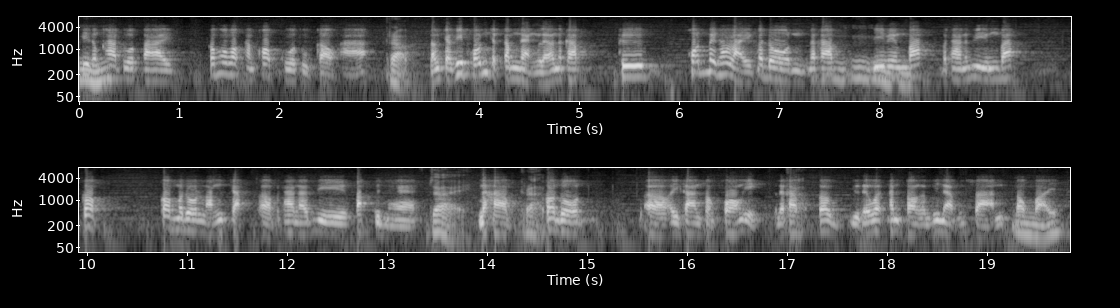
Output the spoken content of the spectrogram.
ที่อืม ต้องฆ่าตัวตายก็เพราะว่าทางครอบครัวถูกกล่าวหา ครับ หลังจากที่พ้นจากตำแหน่งแล้วนะครับ คือโทพ้นไม่เท่าไหร่ก็โดนนะครับอืมอืมดีเมียงบักประธานาธิบดีเมียงบักก็ก็มาโดนหลังจากเอ่อประธานาธิบดีปักซินแฮใช่ นะครับ ครับก็โดนเอ่ออัยการสั่งฟ้องอีกนะครับ ครับ ก็อยู่ในว่าขั้นตอนการพิจารณาของศาลต่อไปครับ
